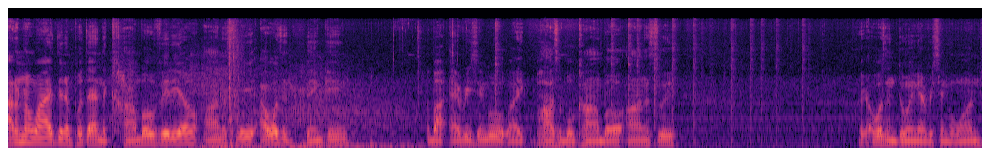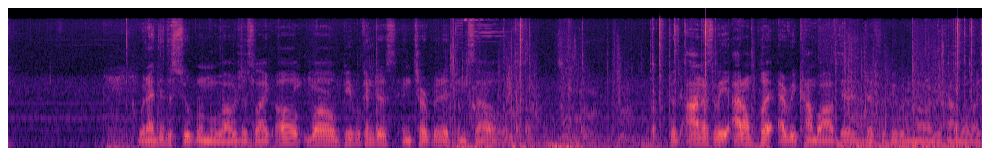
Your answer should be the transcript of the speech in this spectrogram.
I don't know why I didn't put that in the combo video, honestly. I wasn't thinking about every single like possible combo, honestly. Like I wasn't doing every single one. When I did the super move, I was just like, "Oh, well, people can just interpret it themselves." Cuz honestly, I don't put every combo out there just for people to know every combo. Like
